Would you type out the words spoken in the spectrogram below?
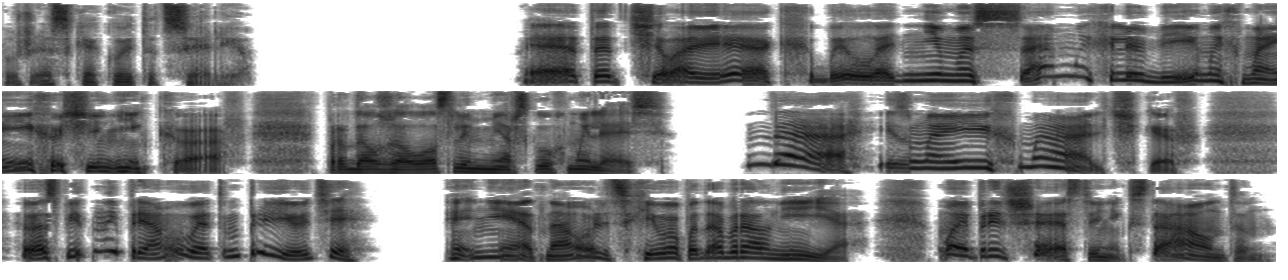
уже с какой-то целью». «Этот человек был одним из самых любимых моих учеников», — продолжал Осли, мерзко ухмыляясь. «Да, из моих мальчиков, воспитанный прямо в этом приюте. Нет, на улицах его подобрал не я, мой предшественник Стаунтон.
